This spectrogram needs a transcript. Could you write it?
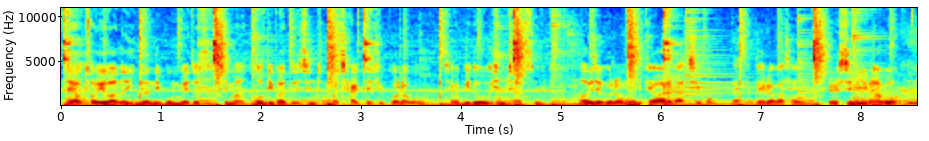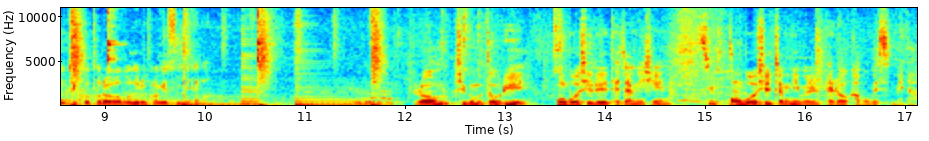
대학 저희와는 인연이 못 맺었었지만 어디 가든 정말 잘 되실 거라고 제가 믿어 의심치 않습니다. 어, 이제 그럼 우리 대화를 마치고 내려가서 열심히 일하고 또 찍고 돌아가 보도록 하겠습니다. 그럼 지금부터 우리 홍보실의 대장이신 홍보 실장님을 뵈러 가보겠습니다.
